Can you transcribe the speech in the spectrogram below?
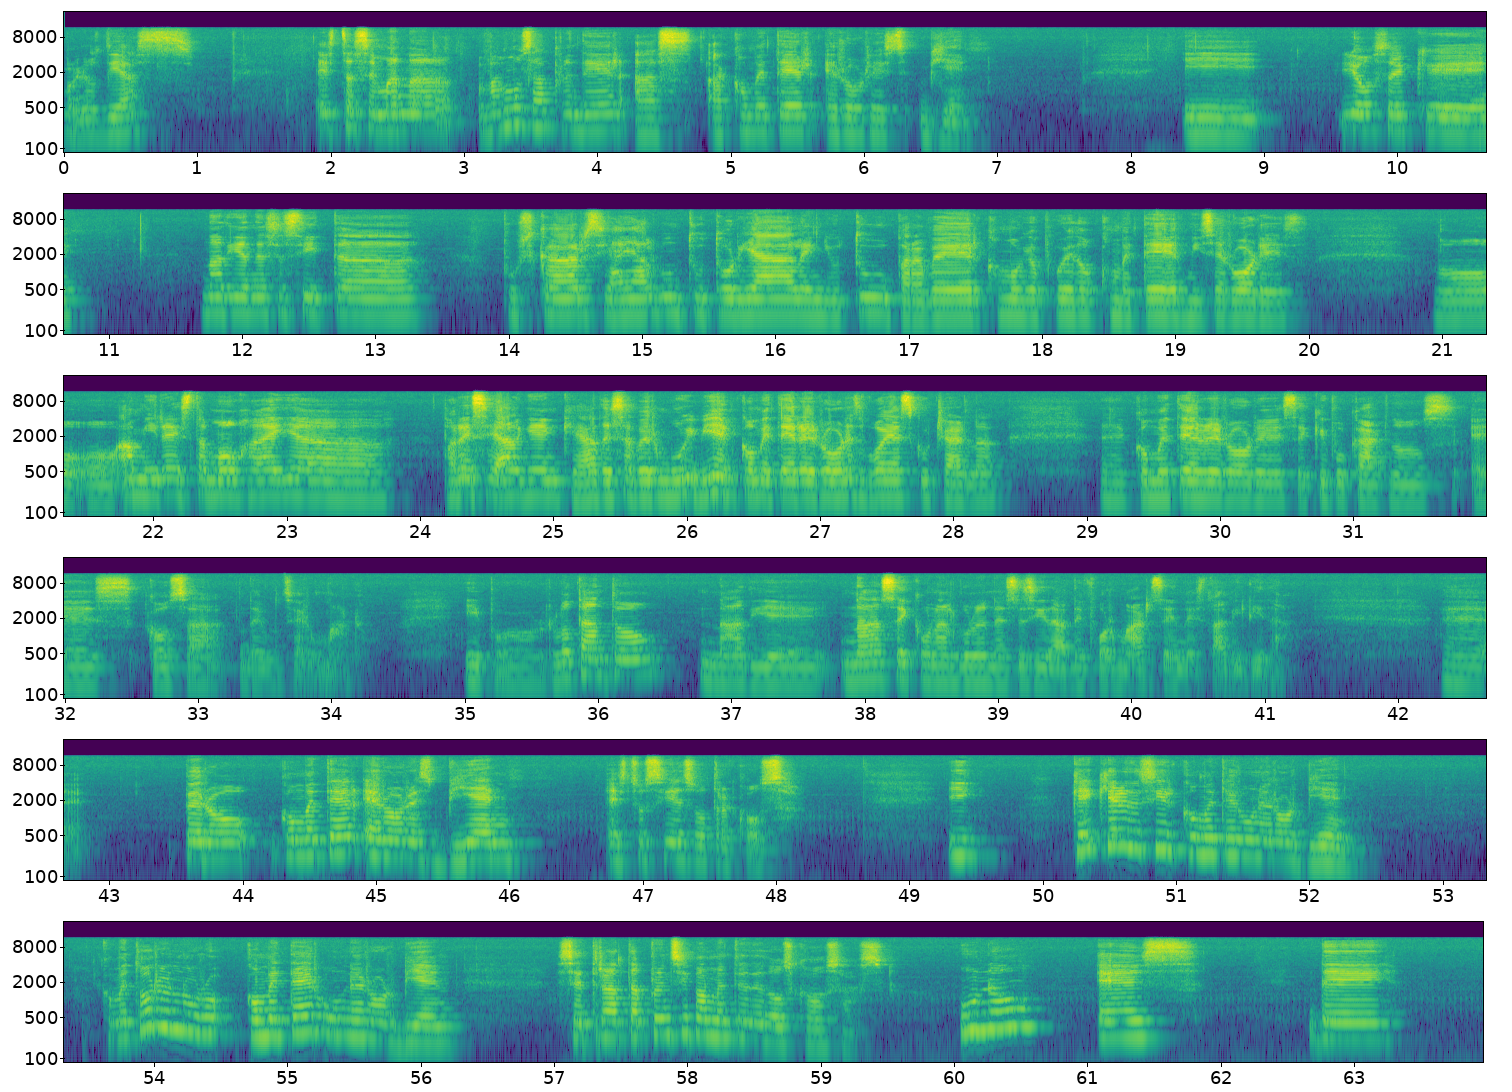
Buenos días. Esta semana vamos a aprender a, a, cometer errores bien. Y yo sé que nadie necesita buscar si hay algún tutorial en YouTube para ver cómo yo puedo cometer mis errores. No, ah, mire, esta monja, ella parece alguien que ha de saber muy bien cometer errores, voy a escucharla. Eh, cometer errores, equivocarnos, es cosa de un ser humano. Y por lo tanto, nadie nace con alguna necesidad de formarse en esta habilidad. Eh, pero cometer errores bien, esto sí es otra cosa. ¿Y qué quiere decir cometer un error bien? Cometer un, cometer un error bien se trata principalmente de dos cosas. Uno es de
